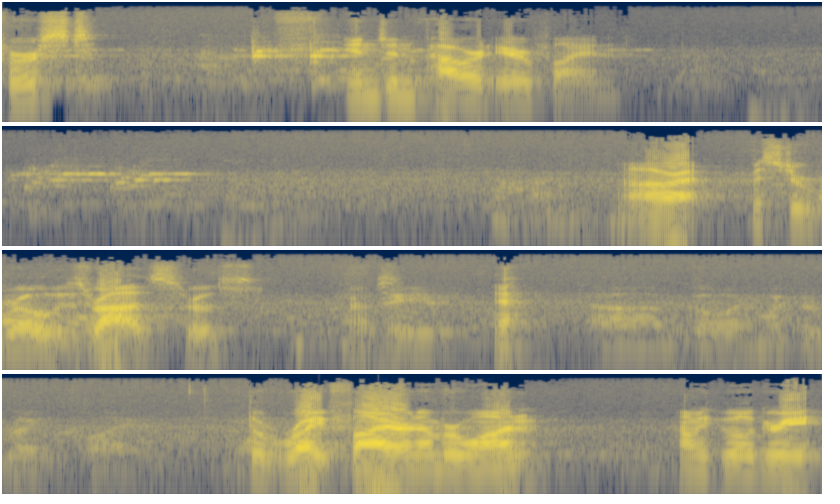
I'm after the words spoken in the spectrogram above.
First engine powered airplane? All right, Mr. Rose, Roz, Rose, Rose. Yeah. I'm going with the Wright Flyer. The Wright Flyer number one. How many people agree?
